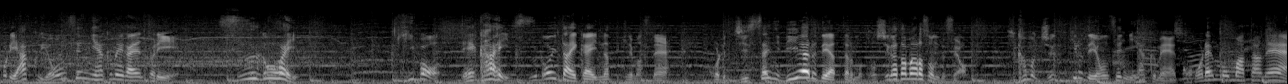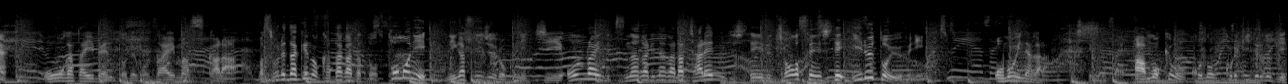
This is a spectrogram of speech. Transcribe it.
これ約4200名がエントリー。すごい！規模でかい！すごい大会になってきてますね。これ実際にリアルでやったらもう都市型マラソンですよ。しかも1 0キロで4200名。これもまたね大型イベントでございますから、まあ、それだけの方々と共に2月26日オンラインでつながりながらチャレンジしている挑戦しているというふうに思いながら走ってください。あもう今日このこれ聞いてる時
